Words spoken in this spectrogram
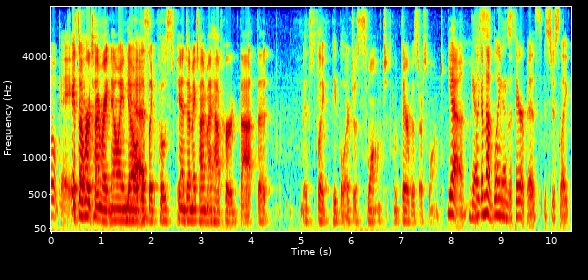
okay. it's a hard time right now. I know Yeah. this like post pandemic time. I have heard that that it's like people are just swamped. Therapists are swamped. Yeah. Yes, Like I'm not blaming yes. the therapist. It's just like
